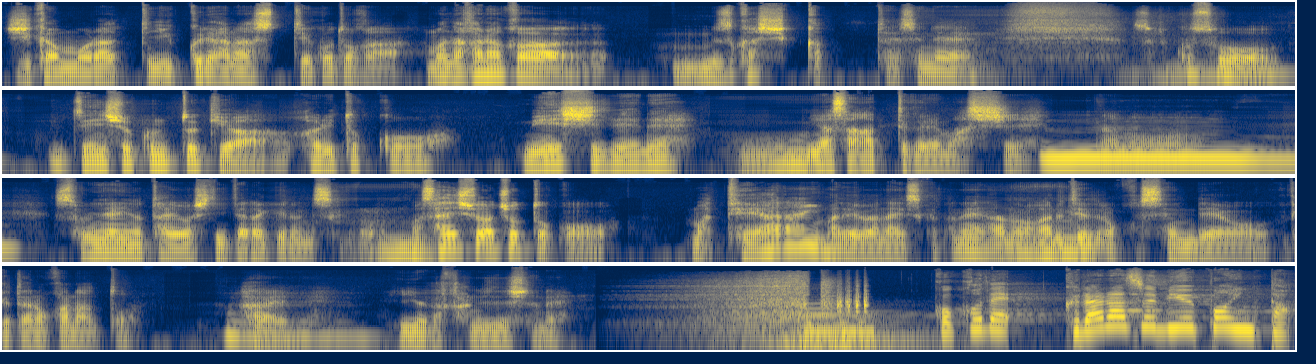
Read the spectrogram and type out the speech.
時間もらってゆっくり話すっていうことが、まあなかなか難しかったですね。それこそ前職の時は割とこう、名刺でね、うん。皆さん会ってくれますし、うん。あの、それなりの対応していただけるんですけど、うん。まあ最初はちょっとこう、まあ手洗いまではないですけどね、あの、うん。ある程度のこう洗礼を受けたのかなと。はい。うんいうような感じでしたね。ここで Clara's Viewpoint。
